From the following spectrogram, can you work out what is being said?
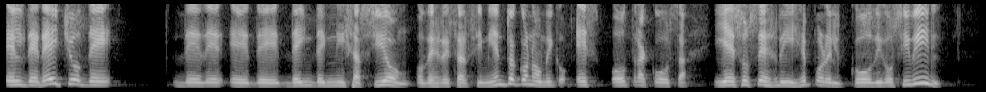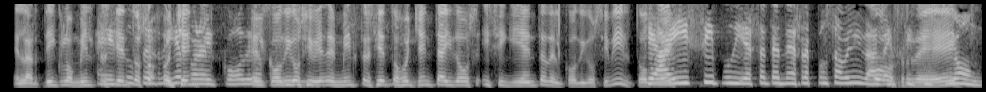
el derecho de, de, eh, indemnización o de resarcimiento económico es otra cosa y eso se rige por el Código Civil el artículo 1380, el Código, el Código Civil, el 1382 y siguiente del Código Civil. que ahí sí pudiese tener responsabilidad la institución,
